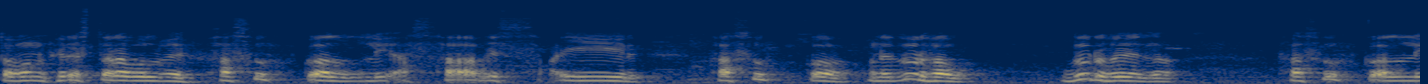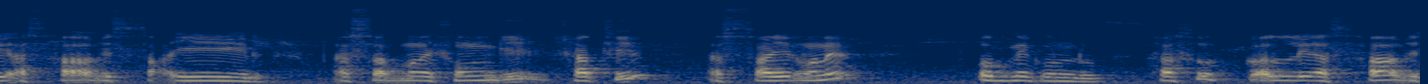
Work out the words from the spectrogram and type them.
তখন ফেরেস্তারা বলবে ফাসুহ কল লি আসহাবি সাইর ফাসুহ ক মানে দূর হও, দূর হয়ে যাও। ফাসুহ কল লি আসাব মানে সঙ্গী, সাথী, আর সাইর মানে অগ্নিকুণ্ড। ফাসুহ আসহাবি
